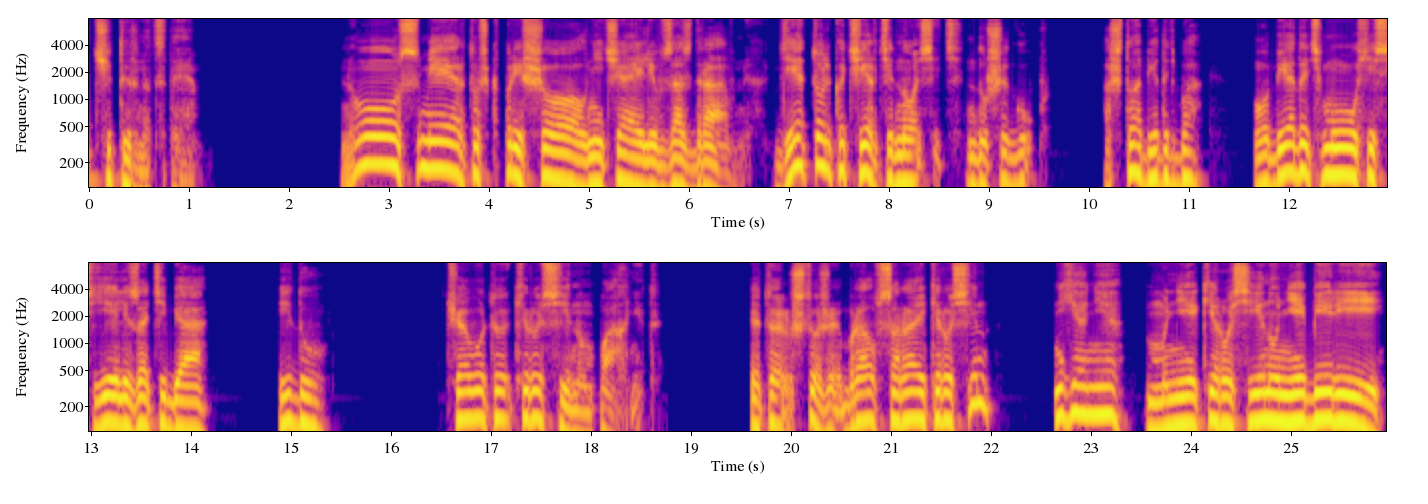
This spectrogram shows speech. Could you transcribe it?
четырнадцатая. Ну, смертушка пришел, не чаяли в заздравных. Где только черти носить, душегуб. А что обедать, ба? Обедать мухи съели за тебя. Иду. Чего-то керосином пахнет. Это что же, брал в сарае керосин? Я не... Мне керосину не бери.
